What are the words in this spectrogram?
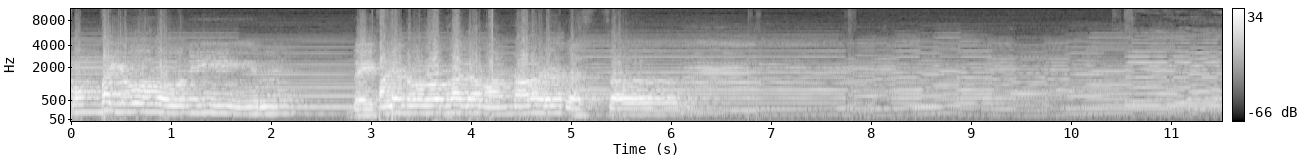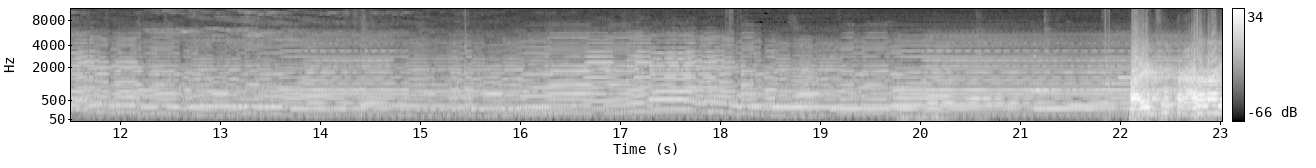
कुम्भयोनिर् दैपयनो भगवान् పరీక్షిత్ రాజులై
